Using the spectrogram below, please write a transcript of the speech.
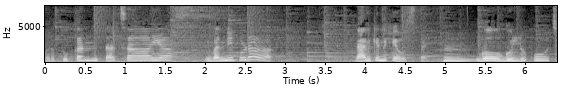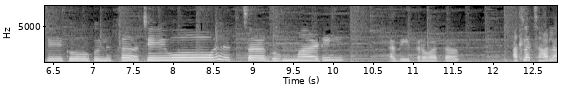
బ్రతుకంత ఛాయ. ఇవన్నీ కూడా దాని కిందకే వస్తాయి. గోగులు పూచే గోగులు కాచే ఓ లచ్చ గుమ్మడి. అది తర్వాత అట్లా చాలా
